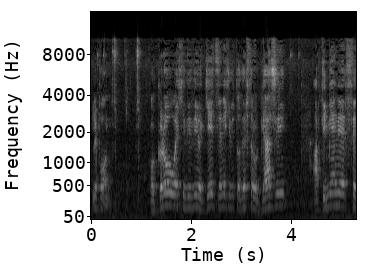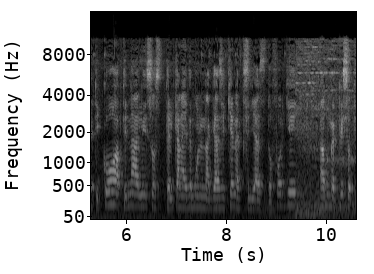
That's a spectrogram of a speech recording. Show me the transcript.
Λοιπόν, ο Grow έχει δει δύο gates, δεν έχει δει το δεύτερο γκάζι. Απ' τη μία είναι θετικό, απ' την άλλη ίσως τελικά να είδε μόνο ένα γκάζι και να ψηλιάζει το 4gate. Να δούμε πίσω τι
